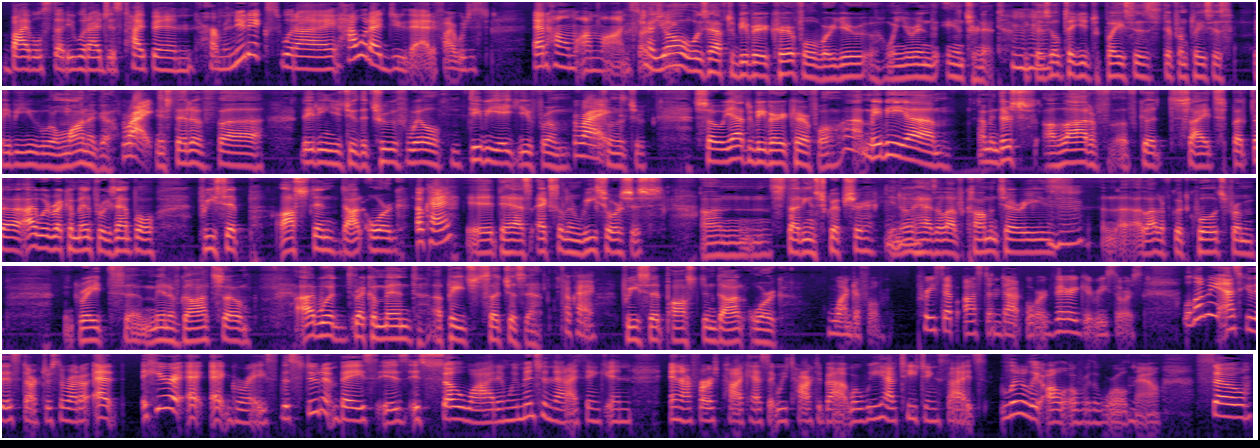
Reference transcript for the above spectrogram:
Bible study, would I just type in hermeneutics? Would I? How would I do that if I were just at home online searching. Yeah, you always have to be very careful where you're when you're in the internet mm-hmm. because it'll take you to places, different places maybe you wouldn't want to go. Right. Instead of uh, leading you to the truth, will deviate you from right. from the truth. So you have to be very careful. Uh, maybe. Um, I mean, there's a lot of, of good sites, but uh, I would recommend, for example, preceptaustin.org. Okay. It has excellent resources on studying scripture. You mm-hmm. know, it mm-hmm. has a lot of commentaries, mm-hmm. a lot of good quotes from great uh, men of God. So I would recommend a page such as that. Okay. preceptaustin.org. Wonderful. preceptaustin.org. Very good resource. Well, let me ask you this, Dr. Serrato. At here at, at Grace, the student base is is so wide, and we mentioned that I think in in our first podcast that we talked about, where we have teaching sites literally all over the world now. So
